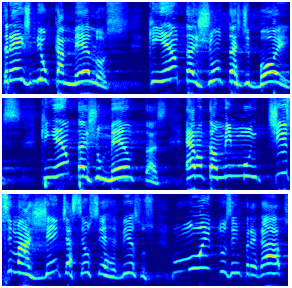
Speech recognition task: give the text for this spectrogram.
três mil camelos, quinhentas juntas de bois, quinhentas jumentas, eram também muitíssima gente a seus serviços, muitos empregados.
